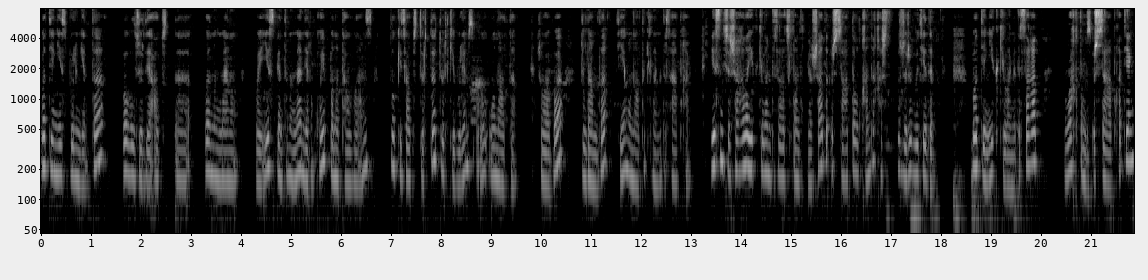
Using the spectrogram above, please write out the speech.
в с бөлінген. Т бұл жерде алпыс б ның мәнін ой с пен т ның мәндерін қойып б ны тауып аламыз. Сол кезде алпыс төртті төртке бөлеміз ол он алты. Жауабы жылдамдық тең 16 километр сағатқа. Бесінші шағала 2 километр сағат жылдамдықпен ұшады үш сағатта ол қандай қашықтықты жүріп өтеді? Б тең 2 километр сағат. Уақытымыз үш сағатқа тең.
